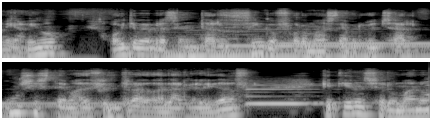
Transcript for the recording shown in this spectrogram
amiga amigo, hoy te voy a presentar 5 formas de aprovechar un sistema de filtrado de la realidad que tiene el ser humano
